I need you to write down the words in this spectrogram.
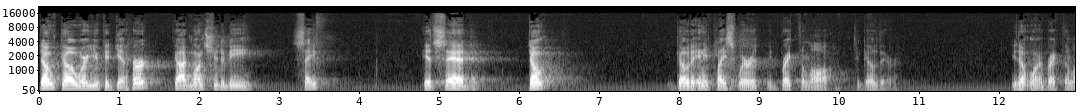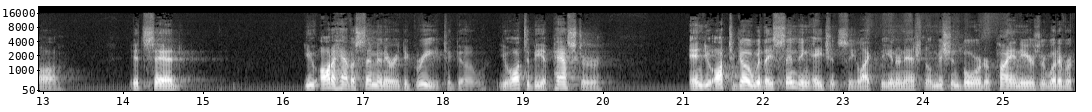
don't go where you could get hurt. God wants you to be safe. It said, don't go to any place where it would break the law to go there. You don't want to break the law. It said, you ought to have a seminary degree to go. You ought to be a pastor, and you ought to go with a sending agency like the International Mission Board or Pioneers or whatever,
